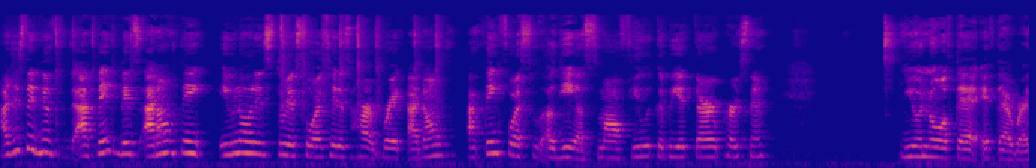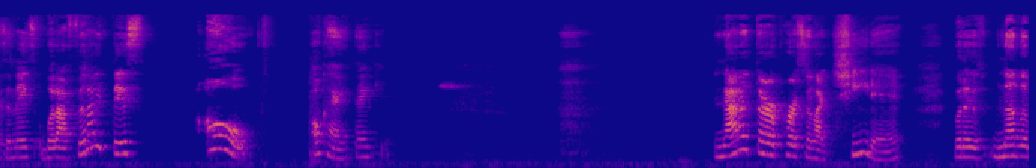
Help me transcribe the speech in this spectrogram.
I just think this. I think this. I don't think even though it is three of swords, it is heartbreak. I don't. I think for again a small few, it could be a third person. You'll know if that if that resonates. But I feel like this. Oh, okay. Thank you. Not a third person like cheating, but another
